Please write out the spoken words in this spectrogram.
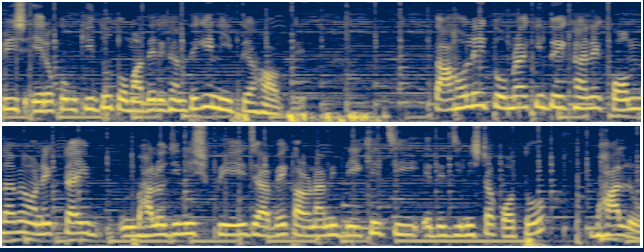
পিস, এরকম কিন্তু তোমাদের এখান থেকে নিতে হবে। তাহলেই তোমরা কিন্তু এখানে কম দামে অনেকটাই ভালো জিনিস পেয়ে যাবে, কারণ আমি দেখেছি এদের জিনিসটা কত ভালো।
